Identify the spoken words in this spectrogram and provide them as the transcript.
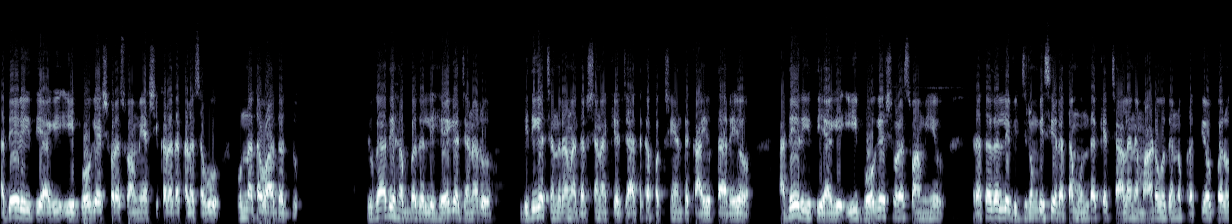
ಅದೇ ರೀತಿಯಾಗಿ ಈ ಭೋಗೇಶ್ವರ ಸ್ವಾಮಿಯ ಶಿಖರದ ಕಳಸವು ಉನ್ನತವಾದದ್ದು. ಯುಗಾದಿ ಹಬ್ಬದಲ್ಲಿ ಹೇಗೆ ಜನರು ಬಿದಿಗೆ ಚಂದ್ರನ ದರ್ಶನಕ್ಕೆ ಜಾತಕ ಪಕ್ಷಿಯಂತೆ ಕಾಯುತ್ತಾರೆಯೋ, ಅದೇ ರೀತಿಯಾಗಿ ಈ ಭೋಗೇಶ್ವರ ಸ್ವಾಮಿಯು ರಥದಲ್ಲಿ ವಿಜೃಂಭಿಸಿ ರಥ ಮುಂದಕ್ಕೆ ಚಾಲನೆ ಮಾಡುವುದನ್ನು ಪ್ರತಿಯೊಬ್ಬರು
